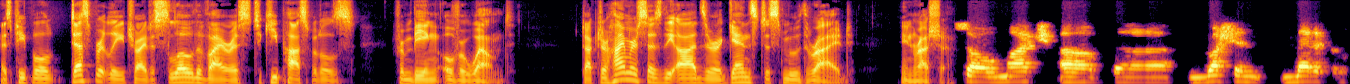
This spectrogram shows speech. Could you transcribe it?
as people desperately try to slow the virus to keep hospitals from being overwhelmed. Dr. Heimer says the odds are against a smooth ride in Russia. So much of the Russian medical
